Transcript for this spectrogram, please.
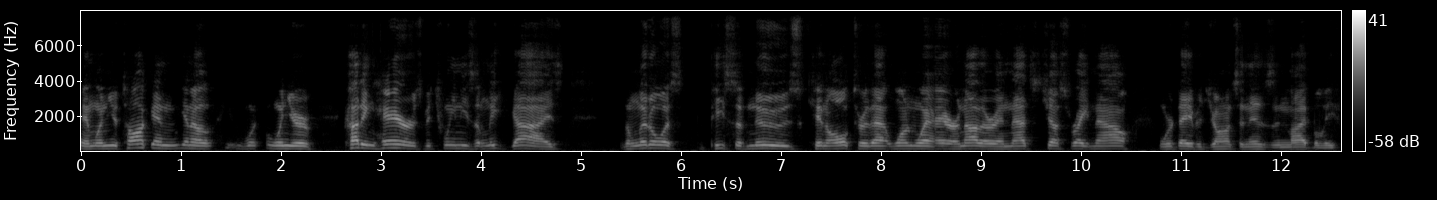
And when you're talking, you know, when you're cutting hairs between these elite guys, the littlest piece of news can alter that one way or another, and that's just right now where David Johnson is, in my belief.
